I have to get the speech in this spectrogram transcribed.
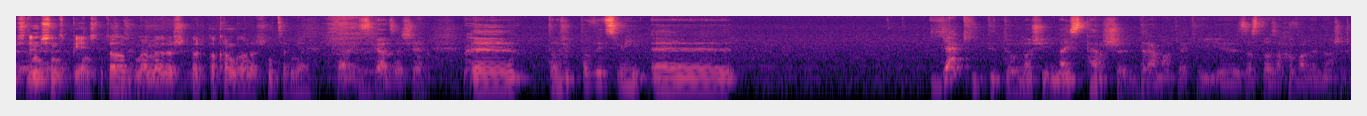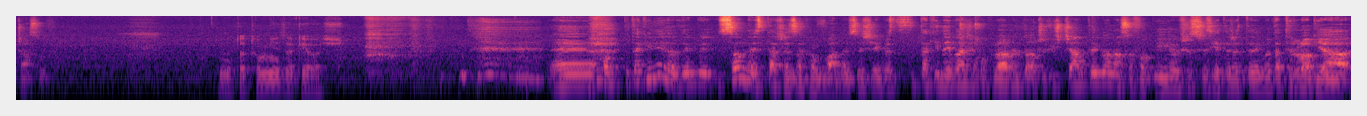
E, 75. No to 75. mamy rosz, okrągłą rocznicę w miarę. Tak, zgadza się. E, dobrze, powiedz mi, e, jaki tytuł nosi najstarszy dramat, jaki e, został zachowany do naszych czasów? No to tu mnie zagiąłeś. E, o, takie nie no, jakby są najstarsze zachowane, w sensie jakby taki najbardziej popularny to oczywiście Antygona Sofok i już wszystkie te, te, jakby ta trylogia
